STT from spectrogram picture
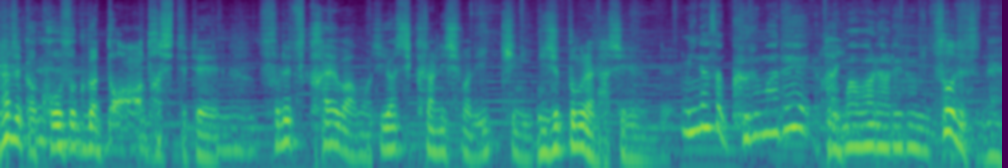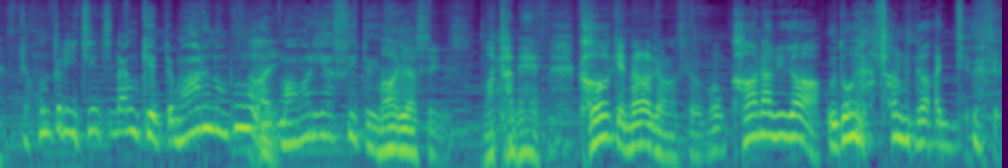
なぜか高速がドーンと走っててそれ使えばもう東から西まで一気に20分ぐらいで走れるんで。あ皆さん車で回はい。られるんです、そうですね。じゃあ本当に一日何軒って回るのもはい。回りやすいという、回りやすいです。またね香川県ならではなんですけどカーナビがうどん屋さんが入ってるんですよ。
